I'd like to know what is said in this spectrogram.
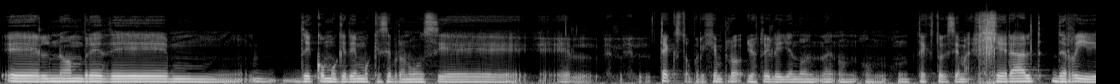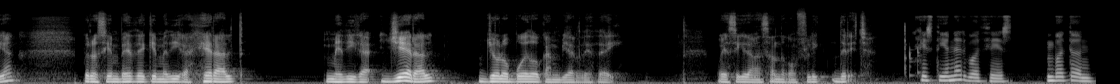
el nombre de, mm, de cómo queremos que se pronuncie el, texto. Por ejemplo, yo estoy leyendo un texto que se llama Gerald de Rivia, pero si en vez de que me diga Gerald, me diga Gerald, yo lo puedo cambiar desde ahí. Voy a seguir avanzando con flick derecha. Gestionar voces. Botón.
